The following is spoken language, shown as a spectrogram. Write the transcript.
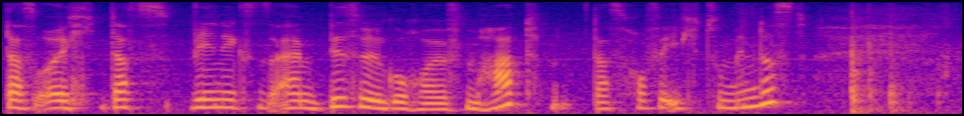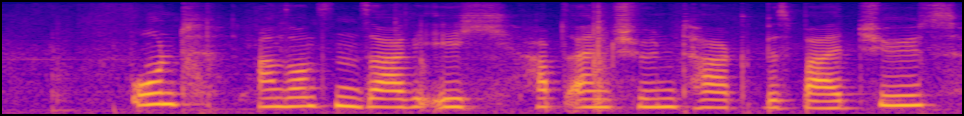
dass euch das wenigstens ein bisschen geholfen hat. Das hoffe ich zumindest. Und ansonsten sage ich, habt einen schönen Tag. Bis bald. Tschüss.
